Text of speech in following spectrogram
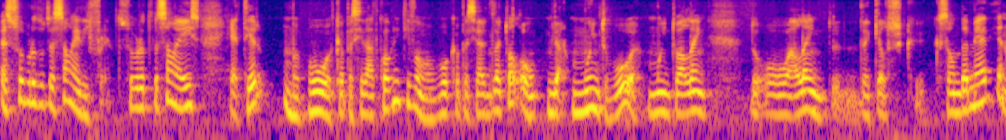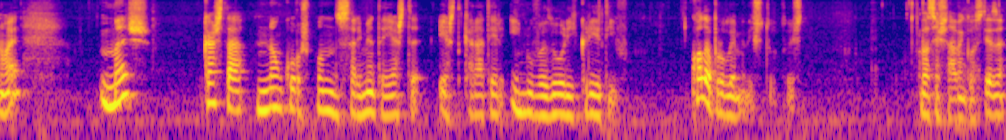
A sobredotação é diferente. Sobredotação é isso, é ter uma boa capacidade cognitiva, uma boa capacidade intelectual, ou melhor, muito boa, muito além, do, ou além de, daqueles que, que, são da média, não é? Mas, cá está, não corresponde necessariamente a esta, este caráter inovador e criativo. Qual é o problema disto tudo? Isto vocês sabem com certeza,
